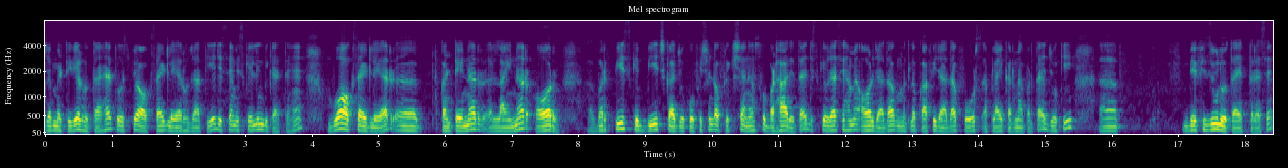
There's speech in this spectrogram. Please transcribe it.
जब मटेरियल होता है तो उस पर ऑक्साइड लेयर हो जाती है, जिसे हम स्केलिंग भी कहते हैं। वो ऑक्साइड लेयर कंटेनर लाइनर और वर्कपीस के बीच का जो कोफिशेंट ऑफ़ फ्रिक्शन है, उसको बढ़ा देता है, जिसकी वजह से हमें और ज़्यादा मतलब काफ़ी ज़्यादा फोर्स अप्लाई करना पड़ता है, जो कि बेफिजूल होता है एक तरह से।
